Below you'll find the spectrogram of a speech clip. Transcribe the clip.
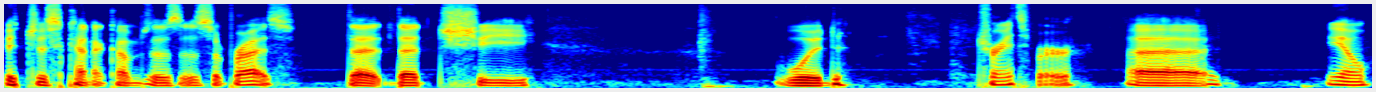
it just kind of comes as a surprise that that she would transfer. Uh, you know,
